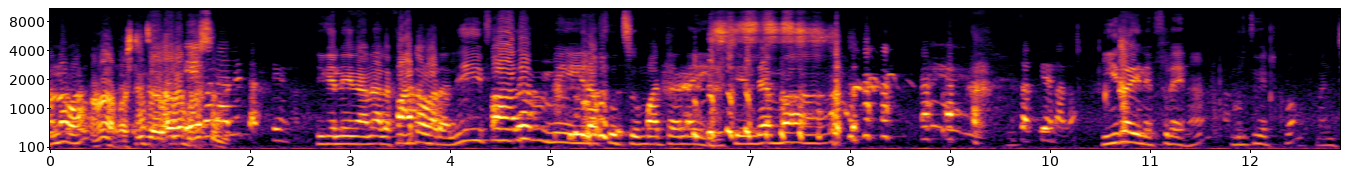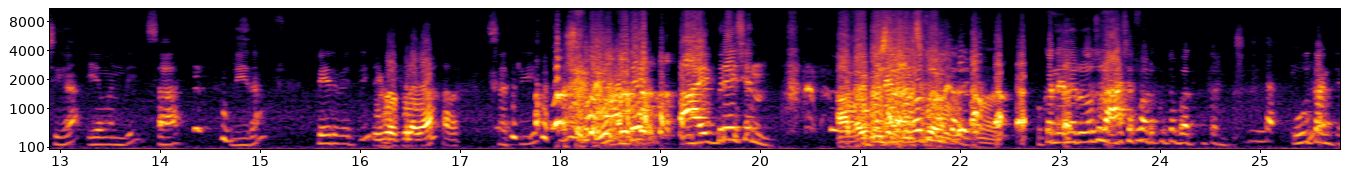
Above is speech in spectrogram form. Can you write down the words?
అన్నవా? ఫస్ట్ నుంచి అలానే ఇక నేను అనాలి. పాట పాడాలి. ఈ పాదం మీద పుచ్చు మటనై చెల్లెమ్మా హీరోయిన్ ఎప్పుడైనా గుర్తుపెట్టుకో మంచిగా ఏమంది? సార్ లేదా? పేరు పెట్టి. ఇంకో పిల్లగా. సతీ. అంటే ఆ వైబ్రేషన్ ఒక నెల రోజులు ఆశ పడుకుంటూ బతుకుతాను ఊత అంటే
